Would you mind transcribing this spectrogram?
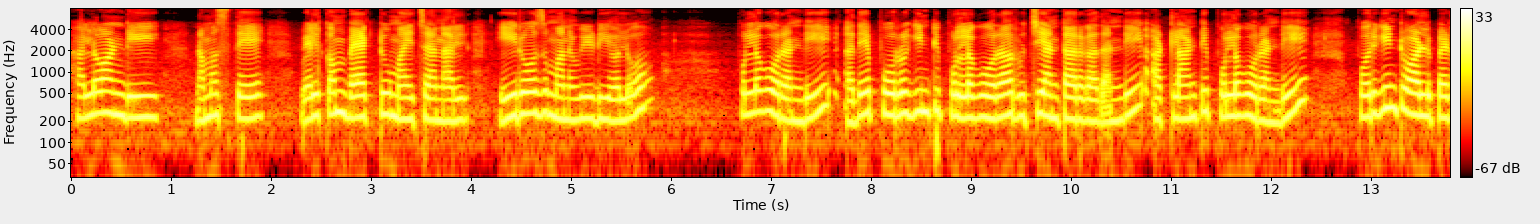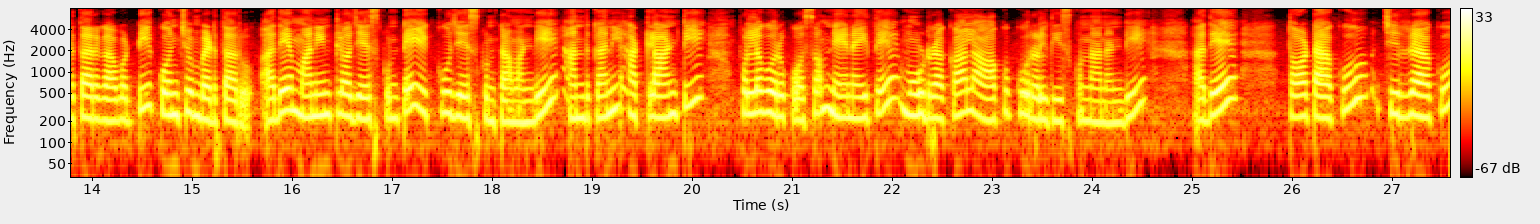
హలో అండి నమస్తే. Welcome back to my channel. ఈరోజు మన వీడియోలో పుల్లగూర అండి. అదే పొరుగింటి పుల్లగూర రుచి అంటారు కదండి. అట్లాంటి పుల్లగూర అండి. పొరిగింటి వాళ్ళు పెడతారు కాబట్టి కొంచెం పెడతారు. అదే మన ఇంట్లో చేసుకుంటే ఎక్కువ చేసుకుంటామండి. అందుకని అట్లాంటి పుల్లగూర కోసం నేనైతే మూడు రకాల ఆకుకూరలు తీసుకున్నానండి. అదే తోటాకు చిర్రాకు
